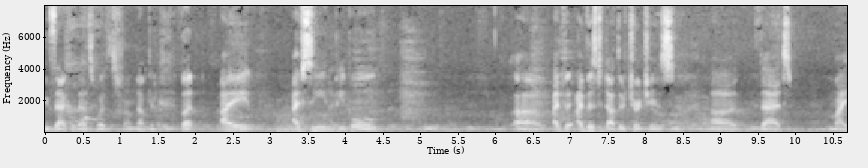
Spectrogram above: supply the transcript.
exactly. That's what it's from. No, I'm kidding. But I, I've seen people. Uh, I've I visited other churches uh, that my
